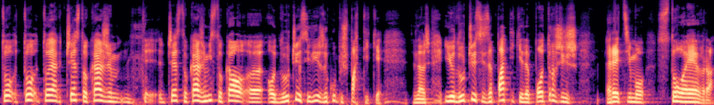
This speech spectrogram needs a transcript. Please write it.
to, to, to ja često kažem, često kažem isto kao uh, odlučio si da da kupiš patike, znaš, i odlučio si za patike da potrošiš recimo 100 evra,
